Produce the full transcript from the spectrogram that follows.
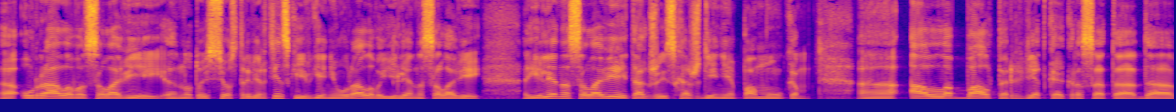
э, Уралова, Соловей. Э, ну, то есть сестры Вертинские, Евгения Уралова и Елена Соловей. Елена Соловей также исхождение по мукам. Алла Балтер, редкая красота, да,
